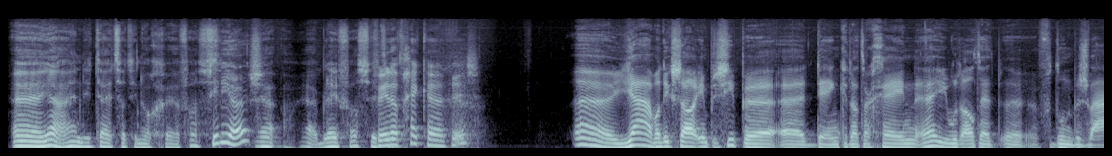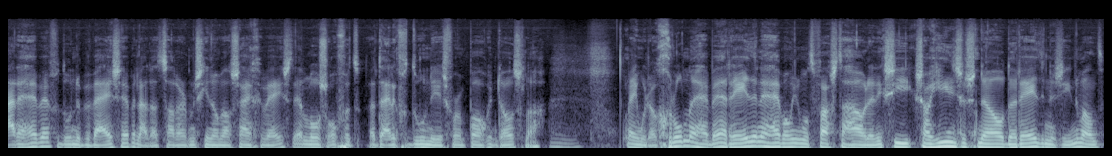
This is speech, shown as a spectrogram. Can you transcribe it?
Eh, ja, in die tijd zat hij nog eh, vast. Serieus? Ja, ja, hij bleef vastzitten. Vind je dat gek, Chris? Eh, ja, want ik zou in principe eh, denken dat er geen... Hè, je moet altijd eh, voldoende bezwaren hebben, voldoende bewijs hebben. Nou, dat zal er misschien al wel zijn geweest. Hè, los of het uiteindelijk voldoende is voor een poging doodslag. Maar je moet ook gronden hebben, hè, redenen hebben om iemand vast te houden. En ik, zie, ik zou hier niet zo snel de redenen zien, want...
